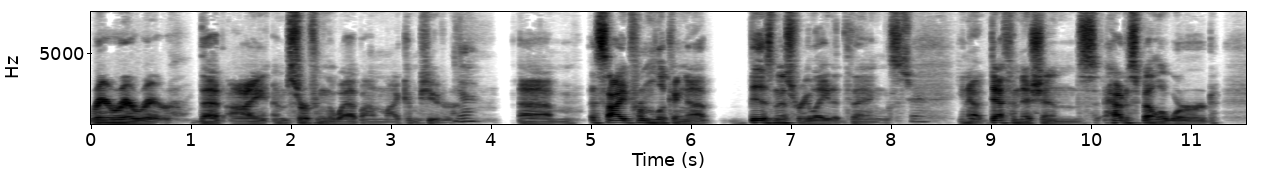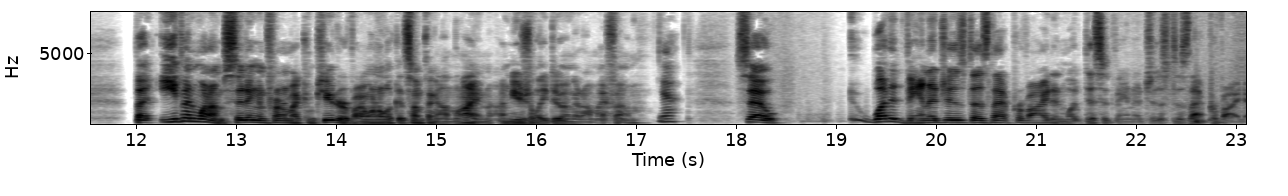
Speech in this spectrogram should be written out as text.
rare, rare, rare that I am surfing the web on my computer. Yeah, Um, aside from looking up business related things, sure. you know, definitions, how to spell a word. But even when I'm sitting in front of my computer, if I want to look at something online, I'm usually doing it on my phone. Yeah. So, what advantages does that provide and what disadvantages does that provide?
